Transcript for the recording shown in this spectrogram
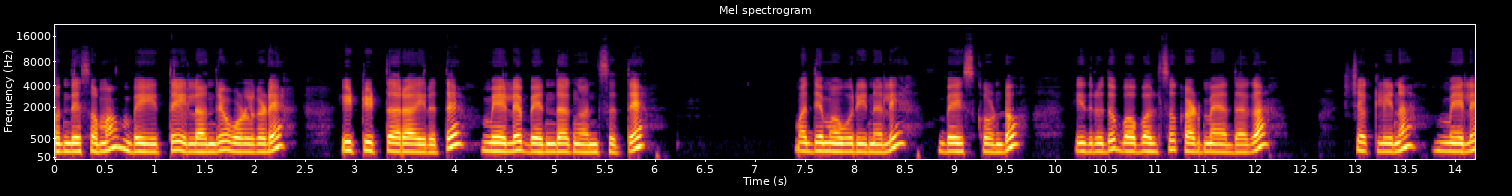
ಒಂದೇ ಸಮ ಬೇಯುತ್ತೆ, ಇಲ್ಲಾಂದರೆ ಒಳಗಡೆ ಹಿಟ್ಟಿಟ್ಟು ಥರ ಇರುತ್ತೆ. ಮೇಲೆ ಬೆಂದಂಗೆ ಅನಿಸುತ್ತೆ. ಮಧ್ಯಮ ಊರಿನಲ್ಲಿ ಬೇಯಿಸ್ಕೊಂಡು ಇದ್ರದ್ದು ಬಬಲ್ಸು ಕಡಿಮೆ ಆದಾಗ ಚಕ್ಲಿನ ಮೇಲೆ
